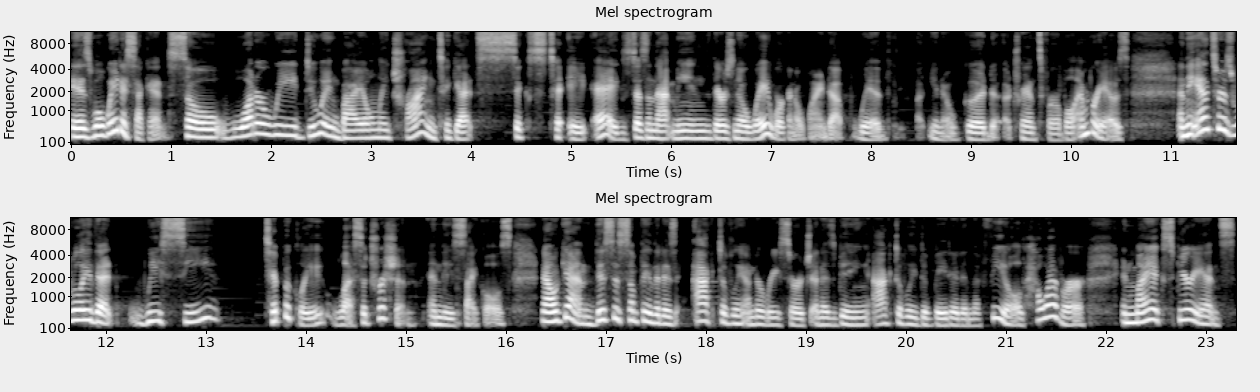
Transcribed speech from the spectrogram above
is well, wait a second. So, what are we doing by only trying to get six to eight eggs? Doesn't that mean there's no way we're going to wind up with, uh, you know, good uh, transferable embryos? And the answer is really that we see typically less attrition in these cycles. Now, again, this is something that is actively under research and is being actively debated in the field. However, in my experience,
